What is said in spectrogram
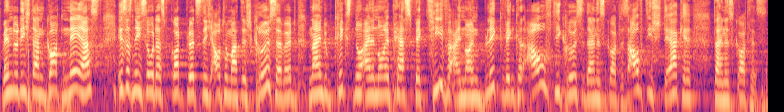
Wenn du dich dann Gott näherst, ist es nicht so, dass Gott plötzlich automatisch größer wird. Nein, du kriegst nur eine neue Perspektive, einen neuen Blickwinkel auf die Größe deines Gottes, auf die Stärke deines Gottes.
